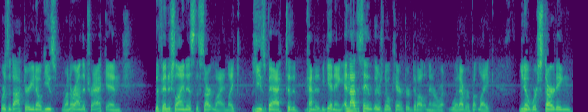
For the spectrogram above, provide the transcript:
whereas the Doctor, you know, he's run around the track and the finish line is the start line. Like he's back to the kind of the beginning, and not to say that there's no character development or what, whatever, but like you know we're starting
